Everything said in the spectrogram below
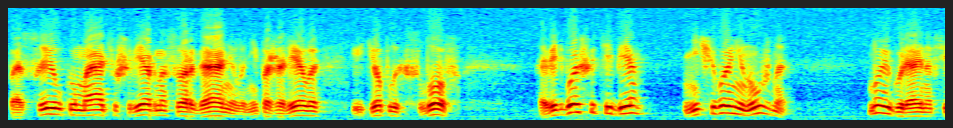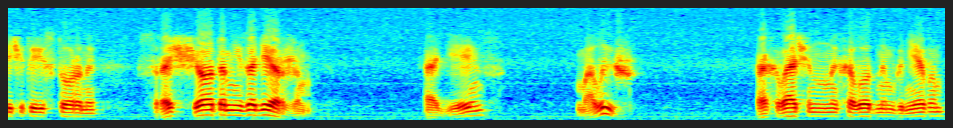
Посылку мать уж верно сварганила, не пожалела и теплых слов. А ведь больше тебе ничего и не нужно. Ну и гуляй на все четыре стороны. С расчетом не задержим. А Гейнс? Малыш. Охваченный холодным гневом,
